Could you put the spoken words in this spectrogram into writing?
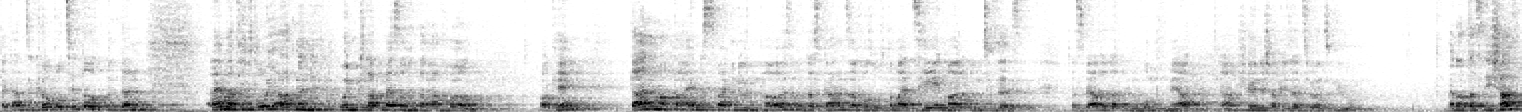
der ganze Körper zittert und dann einmal tief durchatmen und Klappmesser hinterher feuern. Okay? Dann macht er 1 bis 2 Minuten Pause und das Ganze versucht er mal 10 Mal umzusetzen. Das werdet ihr dann im Rumpf merken. Ja? Schöne Stabilisationsübung. Wenn er das nicht schafft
